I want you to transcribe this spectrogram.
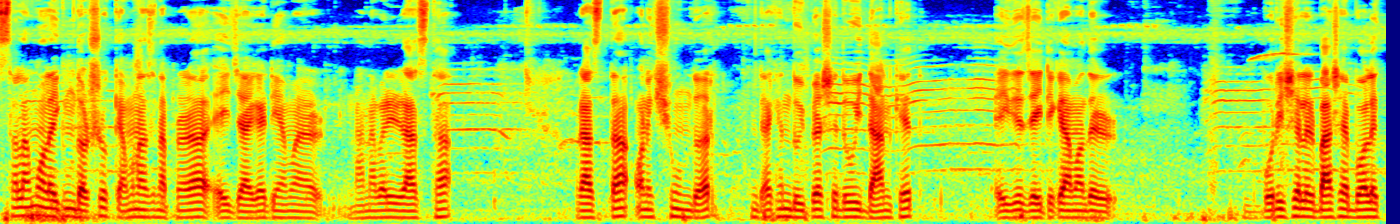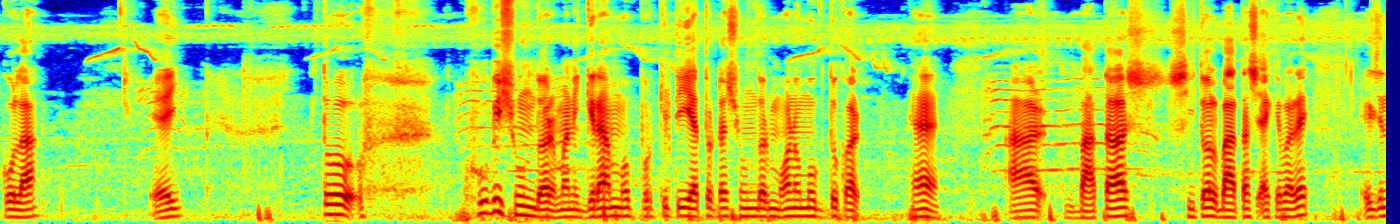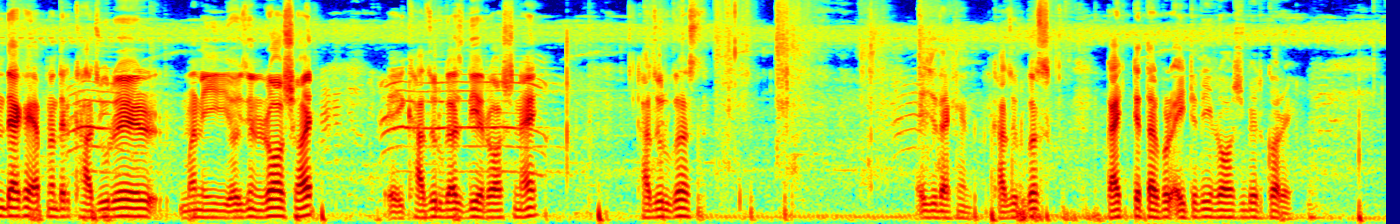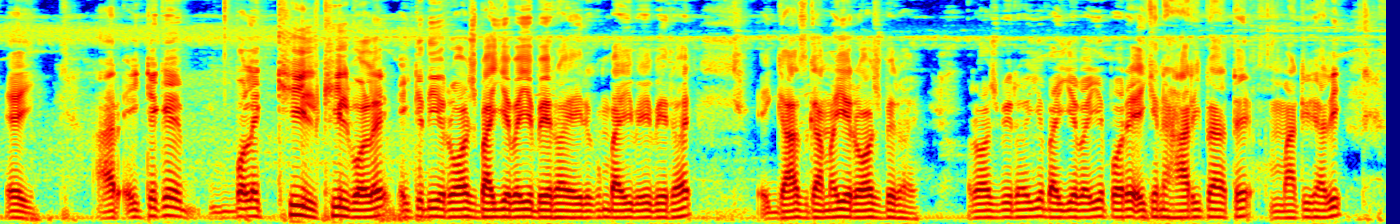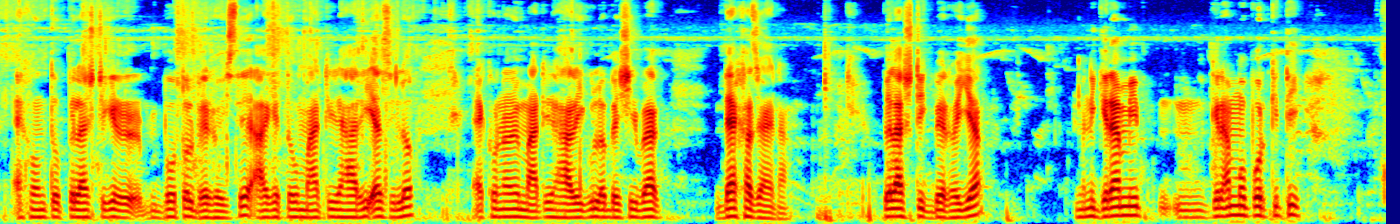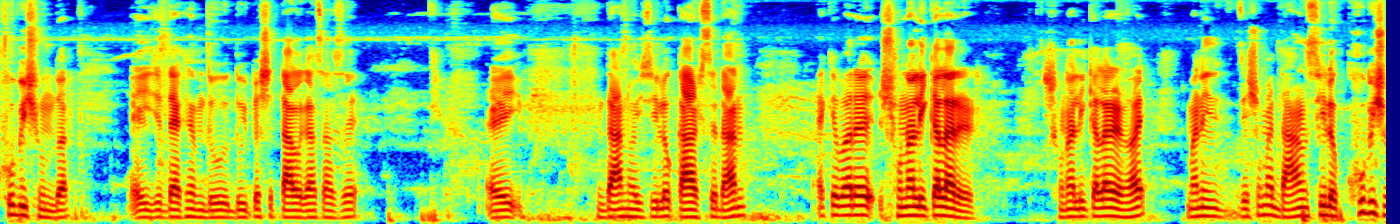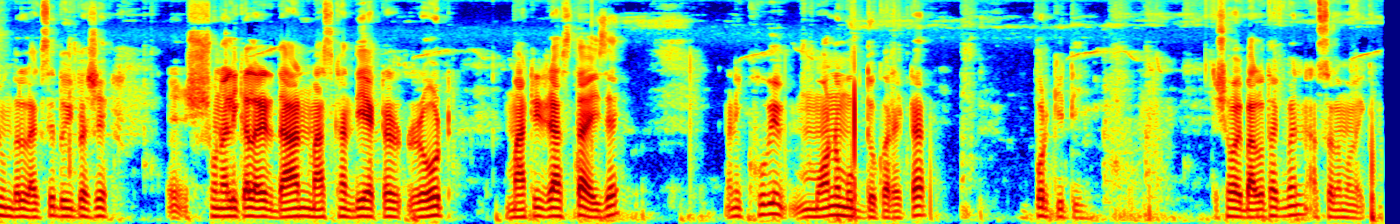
আসসালামু আলাইকুম দর্শক, কেমন আছেন আপনারা? এই জায়গাটি আমার নানাবাড়ির রাস্তা। রাস্তা অনেক সুন্দর। দেখেন দুই পাশে দুই ধান ক্ষেত। এই যে যেইটিকে আমাদের বরিশালের বাসায় বলে কোলা। এই তো খুবই সুন্দর মানে গ্রাম্য প্রকৃতি এতটা সুন্দর, মনোমুগ্ধকর। হ্যাঁ আর বাতাস, শীতল বাতাস একেবারে এই জন্য দেখায় আপনাদের খাজুরের মানে ওই যে রস হয়, এই খাজুর গাছ দিয়ে রস নেয়। খাজুর গাছ, এই যে দেখেন, খাজুর গাছ কাটতে তারপর এইটা দিয়ে রস বের করে। এই, আর এইটাকে বলে খিল খিল বলে। এইটা দিয়ে রস বাইয়ে বাইয়ে বের হয়, এইরকম বাইয়ে বাইয়ে বের হয়। এই গাছ গামাইয়ে রস বের হয়। রস বের হইয়ে বাইয়ে বাইয়ে পরে এইখানে হাঁড়ি পাতে, মাটির হাঁড়ি। এখন তো প্লাস্টিকের বোতল বের হয়েছে আগে তো মাটির হাড়ি আছিল, এখন আর মাটির হাড়িগুলো বেশিরভাগ দেখা যায় না। প্লাস্টিক বের হইয়া মানে গ্রামী, গ্রাম্য প্রকৃতি খুবই সুন্দর। এই যে দেখেন দু- দুই পাশে তাল গাছ আছে। এই ধান হয়েছিল কাটছে ধান। একেবারে সোনালি কালারের সোনালি কালারের হয়। মানে যে সময় ধান ছিল, খুবই সুন্দর লাগছে। দুই পাশে সোনালি কালারের দান, মাঝখান দিয়ে একটা রোড, মাটির রাস্তা, এই যে মানে খুবই মনোমুগ্ধকর একটা প্রকৃতি। তো সবাই ভালো থাকবেন, আসসালামু আলাইকুম।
